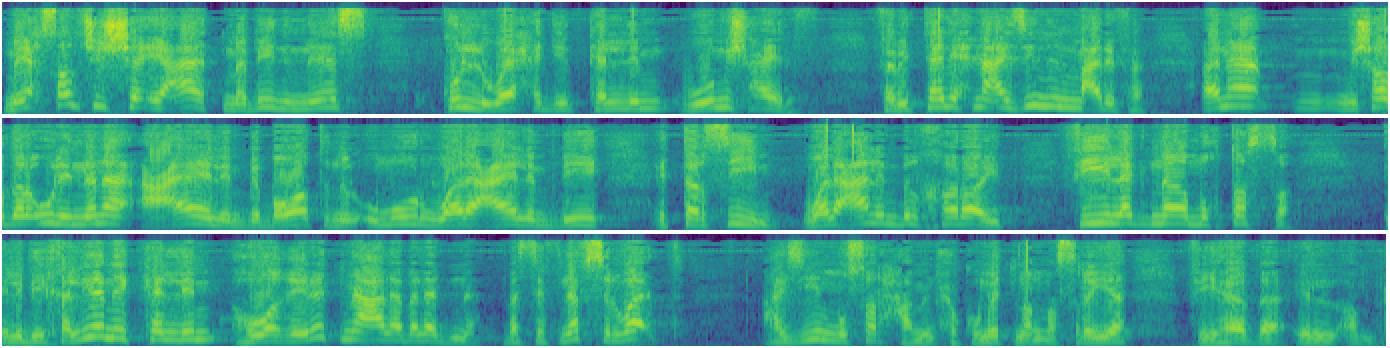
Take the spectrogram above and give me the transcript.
ما يحصلش الشائعات ما بين الناس كل واحد يتكلم ومش عارف. فبالتالي إحنا عايزين المعرفة. أنا مش هقدر أقول إن أنا عالم ببواطن الأمور ولا عالم بالترسيم ولا عالم بالخرايط في لجنة مختصة. اللي بيخلينا نتكلم هو غيرتنا على بلدنا. بس في نفس الوقت عايزين مصارحة من حكومتنا المصرية في هذا الأمر.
